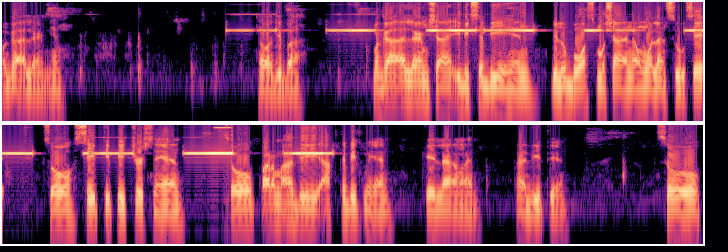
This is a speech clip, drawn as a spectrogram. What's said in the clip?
Mag-a-alarm yan. O, di ba? Mag-a-alarm siya, ibig sabihin, binubukas mo siya ng walang susi. So, safety features na yan. So, para ma-deactivate mo yan, kailangan, nandito yan. So,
